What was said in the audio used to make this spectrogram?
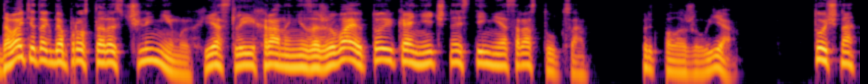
Давайте тогда просто расчленим их. Если их раны не заживают, то и конечности не срастутся, предположил я. Точно,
